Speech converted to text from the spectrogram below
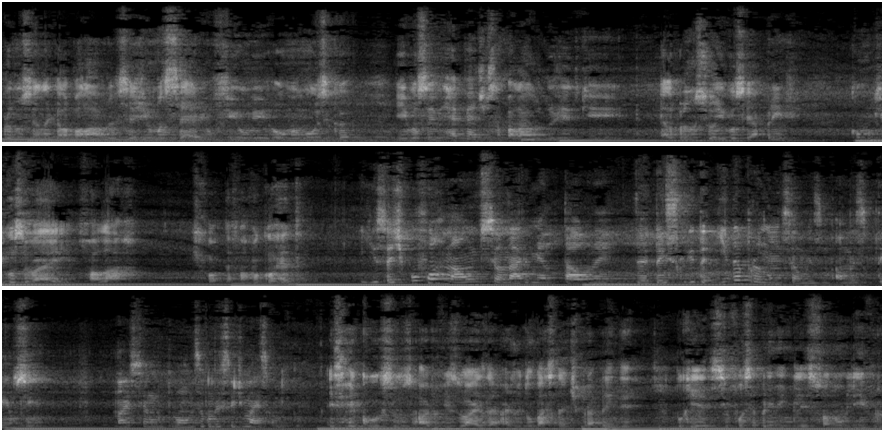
pronunciando aquela palavra, seja em uma série, um filme ou uma música, e você repete essa palavra do jeito que ela pronunciou e você aprende como que você vai falar da forma correta. E isso é tipo formar um dicionário mental, né? Da, da escrita e da pronúncia ao mesmo, ao mesmo tempo. Sim, Mas isso é muito bom, isso aconteceu demais comigo. esses recursos audiovisuais ajudam bastante para aprender, porque se fosse aprender inglês só num livro,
